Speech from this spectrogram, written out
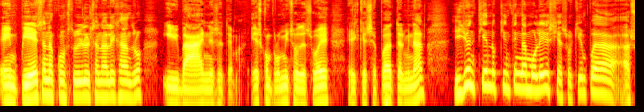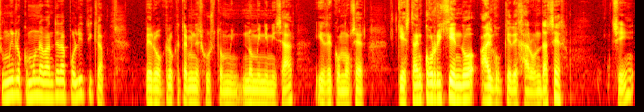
empiezan a construir el San Alejandro y va en ese tema. Es compromiso de SOE el que se pueda terminar. Y yo entiendo quien tenga molestias o quien pueda asumirlo como una bandera política, pero creo que también es justo no minimizar y reconocer que están corrigiendo algo que dejaron de hacer. ¿Sí?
